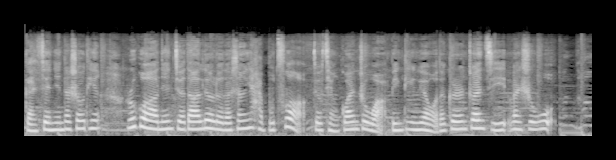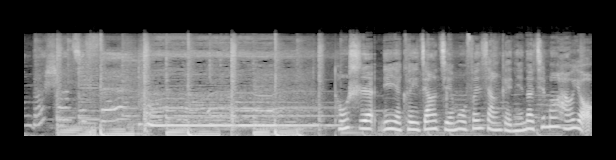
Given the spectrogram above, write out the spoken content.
感谢您的收听。如果您觉得六六的声音还不错，就请关注我并订阅我的个人专辑《万事屋》。同时，您也可以将节目分享给您的亲朋好友，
